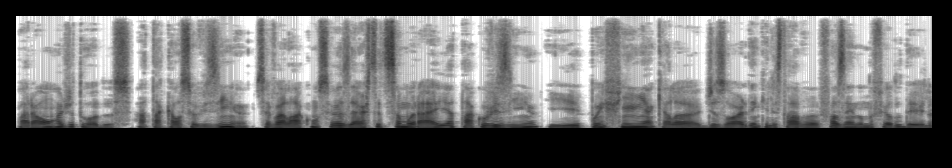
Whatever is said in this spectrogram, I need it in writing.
para a honra de todos, atacar o seu vizinho, você vai lá com o seu exército de samurai e ataca o vizinho e põe fim àquela desordem que ele estava fazendo no feudo dele.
